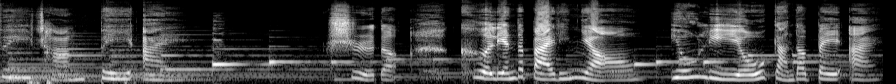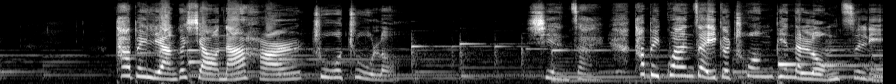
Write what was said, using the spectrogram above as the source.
非常悲哀。是的，可怜的百灵鸟有理由感到悲哀。它被两个小男孩捉住了。现在，它被关在一个窗边的笼子里。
